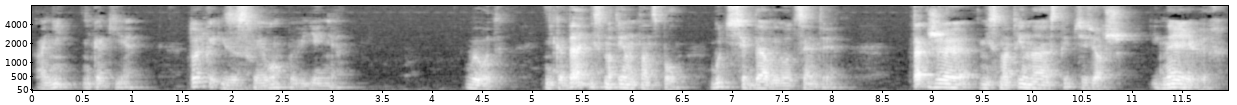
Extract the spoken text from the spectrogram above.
Они никакие. Только из-за своего поведения. Вывод. Никогда не смотри на танцпол. Будь всегда в его центре. Также не смотри на стриптизерш. Игнорируй их.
